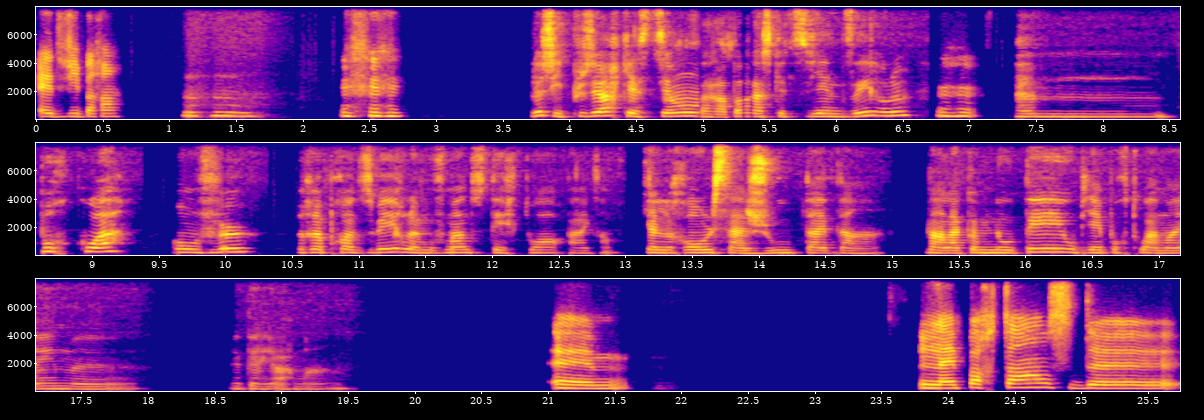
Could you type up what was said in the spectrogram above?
être vibrant. Mm-hmm. là, j'ai plusieurs questions par rapport à ce que tu viens de dire. Là. Mm-hmm. Euh, pourquoi on veut reproduire le mouvement du territoire, par exemple? Quel rôle ça joue peut-être dans, dans la communauté ou bien pour toi-même euh, intérieurement? Euh, l'importance de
